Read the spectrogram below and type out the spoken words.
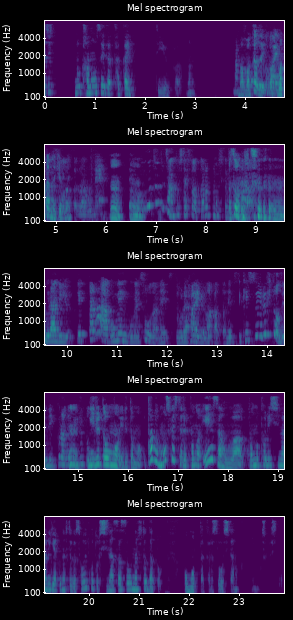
じの可能性が高いっていうか、なんまあわかんないわかんないけどねそうだっただろうん、でも、もううちょっとちゃんとした人だったら、もしかん。したら、そうです。うん。裏で言ってったら、ごめんごめん、そうだね、つって、俺配慮なかったね、つって消せる人は全然いくらでもいるとうん、思う。いると思う、いると思う。多分もしかしたらこの A さんは、この取締役の人がそういうことをしなさそうな人だと思ったからそうしたのかも。もしかしたら。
